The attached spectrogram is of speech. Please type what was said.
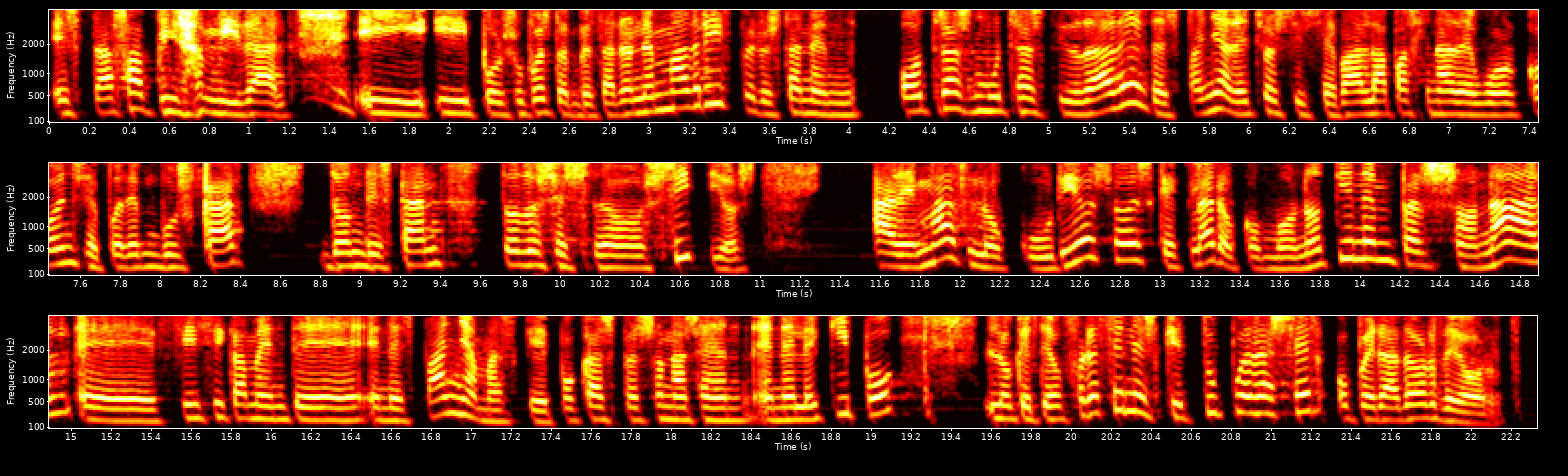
estafa piramidal. Y, por supuesto, empezaron en Madrid, pero están en otras muchas ciudades de España. De hecho, si se va a la página de WorldCoin, se pueden buscar dónde están todos esos sitios. Además, lo curioso es que, claro, como no tienen personal eh, físicamente en España, más que pocas personas en, en, el equipo, lo que te ofrecen es que tú puedas ser operador de ORP.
